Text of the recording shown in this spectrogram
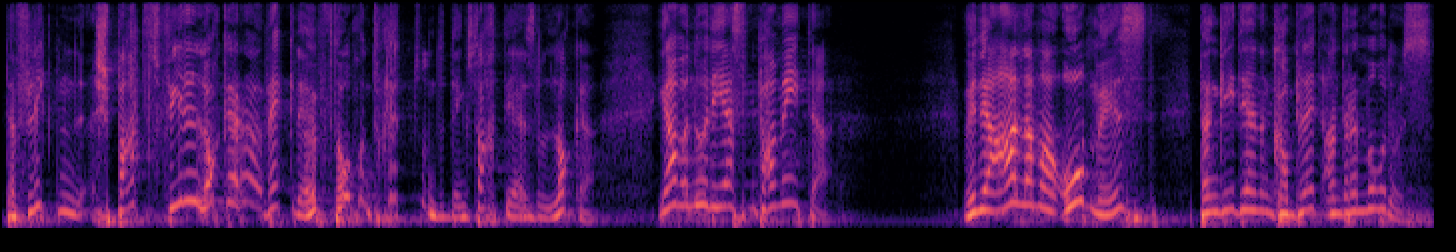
da fliegt ein Spatz viel lockerer weg, der hüpft hoch und tritt und du denkst, ach, der ist locker. Ja, aber nur die ersten paar Meter. Wenn der Adler mal oben ist, dann geht er in einen komplett anderen Modus.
